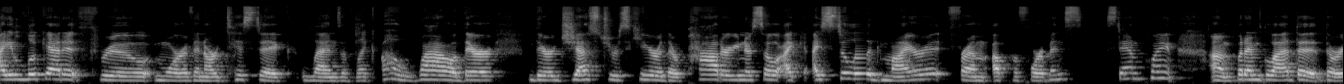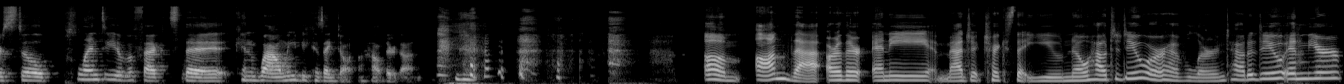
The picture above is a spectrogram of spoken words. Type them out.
I look at it through more of an artistic lens of like, oh wow, their their gestures here, their pattern, you know. So I I still admire it from a performance standpoint, um, but I'm glad that there are still plenty of effects that can wow me because I don't know how they're done. um, on that, are there any magic tricks that you know how to do or have learned how to do in your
